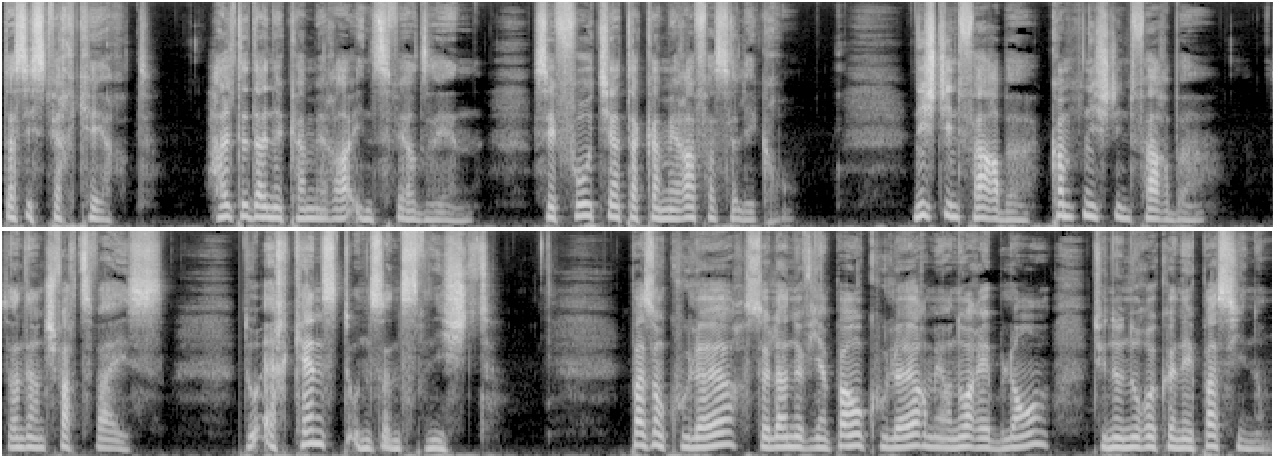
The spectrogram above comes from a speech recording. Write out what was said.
Das ist verkehrt. Halte deine Kamera ins Fernsehen. C'est faux, tiens ta caméra face à l'écran. Nicht in Farbe, kommt nicht in Farbe, sondern schwarz-weiß. Du erkennst uns sonst nicht. Pas en couleur, cela ne vient pas en couleur, mais en noir et blanc, tu ne nous reconnais pas sinon.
